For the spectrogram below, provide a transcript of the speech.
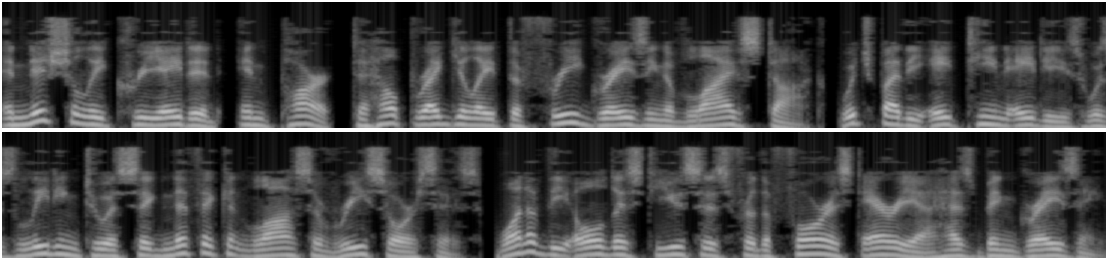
Initially created, in part, to help regulate the free grazing of livestock, which by the 1880s was leading to a significant loss of resources, one of the oldest uses for the forest area has been grazing.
